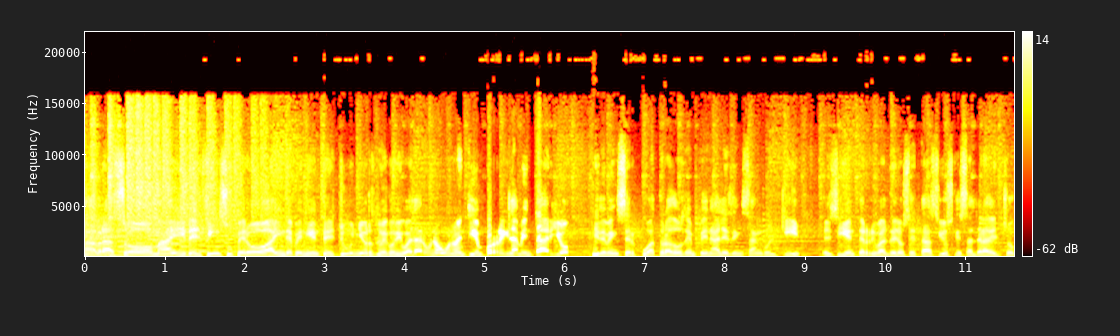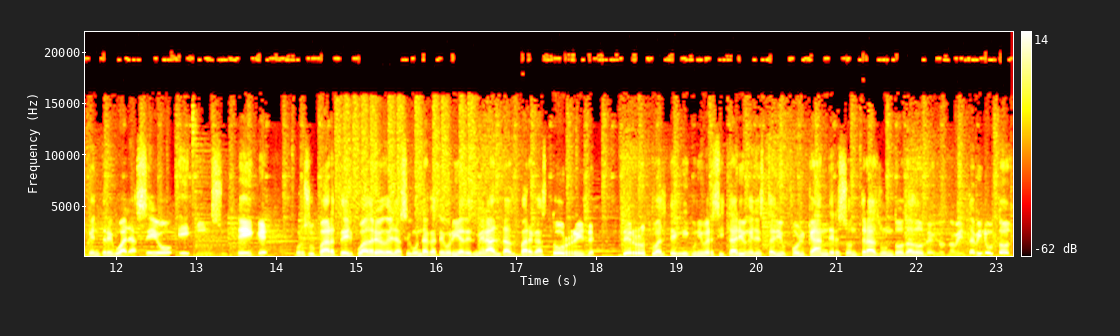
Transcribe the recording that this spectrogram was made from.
Abrazo, May. Delfín superó a Independiente Juniors luego de igualar 1 a 1 en tiempo reglamentario y de vencer 4 a 2 en penales en Sangolquí. El siguiente rival de los cetáceos que saldrá del choque entre Gualaceo e Insutec. Por su parte, el cuadro de la segunda categoría de Esmeraldas, Vargas Torres, derrotó al técnico universitario en el estadio Folk Anderson tras un 2 a 2 en los 90 minutos.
